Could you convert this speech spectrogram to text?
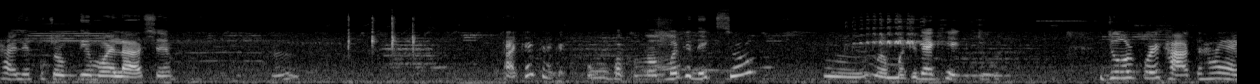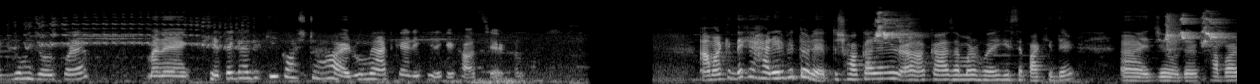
খাইলে তো চোখ দিয়ে ময়লা আসে। থাকে থাকে ও বাবা, মাম্মাকে দেখছ? মাম্মাকে দেখে একটু। জোর করে খাওয়াতে হয়, একদম জোর করে। মানে খেতে গেলে কি কষ্ট হয়, রুমে আটকায় রেখে রেখে খাওয়াচ্ছে এখন। আমাকে দেখে হাড়ির ভিতরে, তো সকালের কাজ আমার হয়ে গেছে পাখিদের। এই যে ওদের খাবার,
